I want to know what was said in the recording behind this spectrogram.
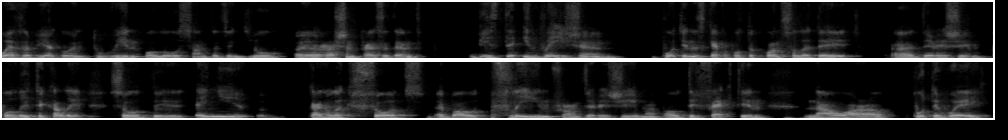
whether we are going to win or lose under the new uh, Russian president. With the invasion, Putin is capable to consolidate uh, the regime politically. So the, any kind of like thoughts about fleeing from the regime, about defecting, now are put away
